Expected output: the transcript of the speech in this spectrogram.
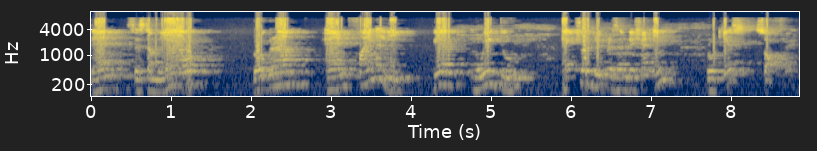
then system layout, program and finally we are moving to actual representation in Proteus software.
